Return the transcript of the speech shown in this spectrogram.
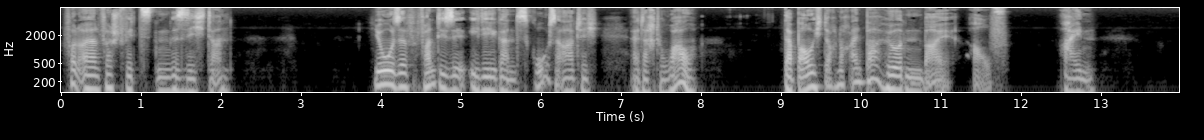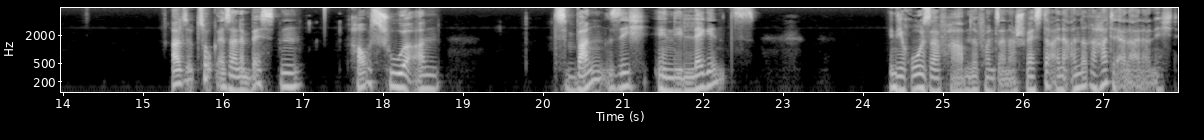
von euren verschwitzten Gesichtern. Josef fand diese Idee ganz großartig. Er dachte, wow, da baue ich doch noch ein paar Hürden bei auf ein. Also zog er seine besten Hausschuhe an, zwang sich in die Leggings, in die rosafarbene von seiner Schwester, eine andere hatte er leider nicht.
